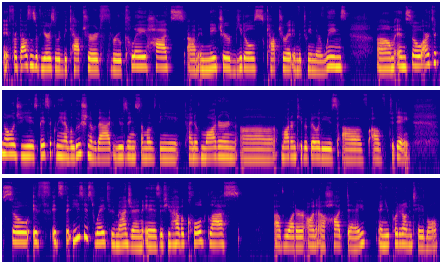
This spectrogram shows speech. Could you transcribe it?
it, for thousands of years, it would be captured through clay huts. Um, in nature, beetles capture it in between their wings. Um, and so our technology is basically an evolution of that using some of the kind of modern uh, modern capabilities of, of today. So if it's the easiest way to imagine is if you have a cold glass of water on a hot day and you put it on a table.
